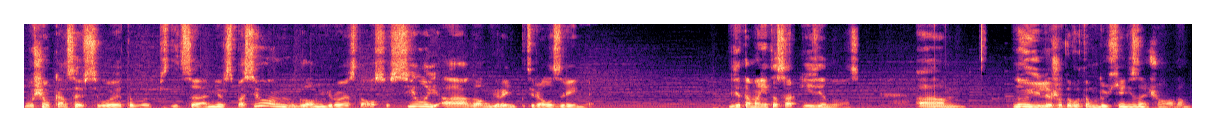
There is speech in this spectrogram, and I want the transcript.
в общем, в конце всего этого пиздеца мир спасен, главный герой остался силой, а главный герой потерял зрение. Где там Анита Саркизин у нас? А, ну или что-то в этом духе, я не знаю, что она там.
